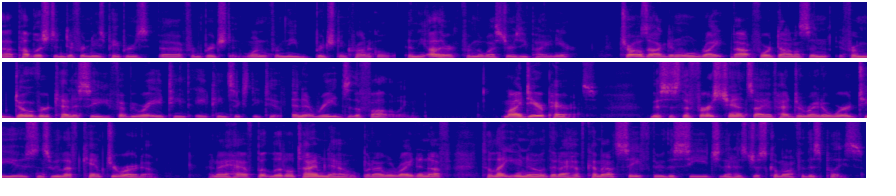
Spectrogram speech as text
uh, published in different newspapers uh, from Bridgeton, one from the Bridgeton Chronicle and the other from the West Jersey Pioneer. Charles Ogden will write about Fort Donelson from Dover, Tennessee, February 18, 1862, and it reads the following My dear parents, this is the first chance I have had to write a word to you since we left Cape Girardeau and I have but little time now, but I will write enough to let you know that I have come out safe through the siege that has just come off of this place.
